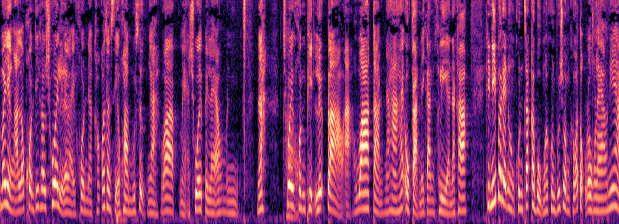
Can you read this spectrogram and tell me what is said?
เมื่ออย่างนั้นแล้วคนที่เขาช่วยหลือหลาย ๆ คนเนี่ยเขาก็จะเสียความรู้สึกไงว่าแหมช่วยไปแล้วมันนะช่วยคนผิดหรือเปล่าอะว่ากันนะคะให้โอกาสในการเคลียร์นะคะ ทีนี้ประเด็นของคุณจักรบุ๋มค่ะคุณผู้ชมค่ะว่าตกลงแล้วเนี่ย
